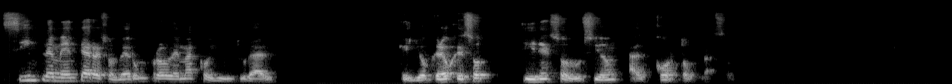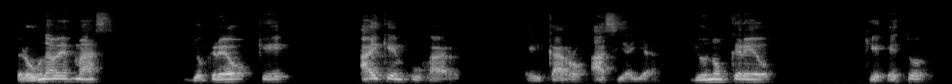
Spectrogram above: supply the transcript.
simplemente a resolver un problema coyuntural, que yo creo que eso tiene solución al corto plazo. Pero una vez más, yo creo que hay que empujar el carro hacia allá. Yo no creo que esto,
